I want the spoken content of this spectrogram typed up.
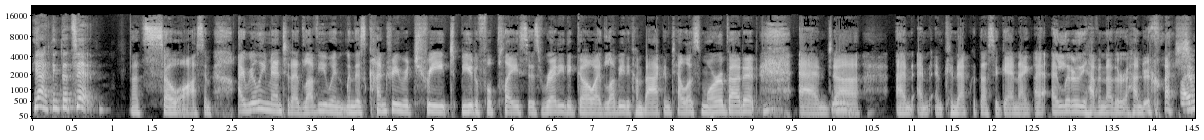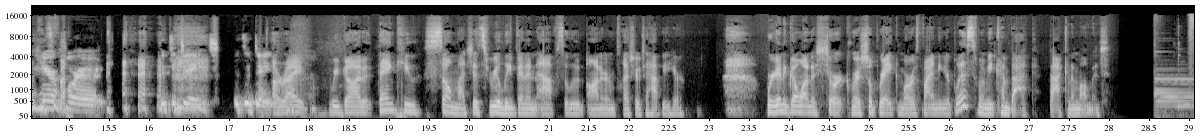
yeah, I think that's it. That's so awesome. I really meant it. I'd love you when, when this country retreat, beautiful place is ready to go. I'd love you to come back and tell us more about it and, mm. uh, and, and, and connect with us again. I, I, I literally have another hundred questions. I'm here but... for it. It's a date. It's a date. All right. We got it. Thank you so much. It's really been an absolute honor and pleasure to have you here. We're going to go on a short commercial break, more with Finding Your Bliss when we come back. Back in a moment.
